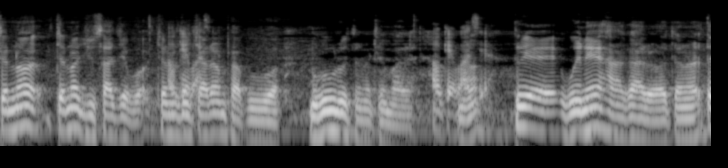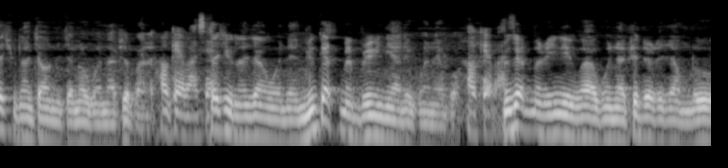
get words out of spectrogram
ကျွန်တော်ကျွန်တော်ယူဆချက်ပေါ့ကျွန်တော်ဟုတ်ဒီကဲ့ပါချာတော့မဖတ်ဘူးပေါ့မကူလို့ကျွန်တော်ထင်ပါတယ်ဟုတ်ကဲ့ပါဆရာသူ့ရဲ့ဝင်တဲ့ဟာကတော့ကျွန်တော်အသက်ရှူလမ်းကြောင်းနဲ့ကျွန်တော်ဝင်တာဖြစ်ပါတယ်ဟုတ်ကဲ့ပါဆရာတက်ရှူလမ်းကြောင်းဝင်တယ် mucus membrane တွေကနေဝင်တယ်ပေါ့ဟုတ်ကဲ့ပါ mucus membrane တွေကဝင်တာဖြစ်တဲ့အတွက်ကြောင့်မလို့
